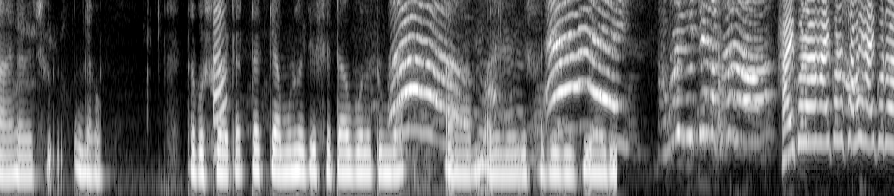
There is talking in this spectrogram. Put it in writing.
আর এখানে দেখো তারপর সোয়েটারটা কেমন হয়েছে সেটাও বলো তোমরা। আমার মেয়েকে সাজিয়ে দিয়েছি হাই করো হাই করো সবাই হাই করো।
